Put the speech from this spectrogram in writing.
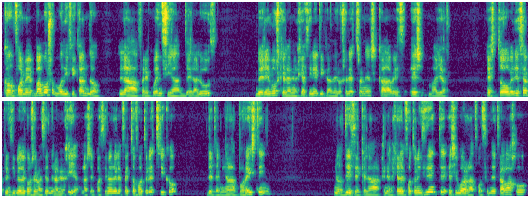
Conforme vamos modificando la frecuencia de la luz, veremos que la energía cinética de los electrones cada vez es mayor. Esto obedece al principio de conservación de la energía. Las ecuaciones del efecto fotoeléctrico, determinadas por Einstein, nos dice que la energía del fotón incidente es igual a la función de trabajo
